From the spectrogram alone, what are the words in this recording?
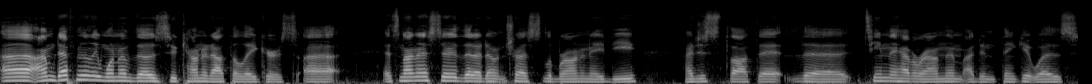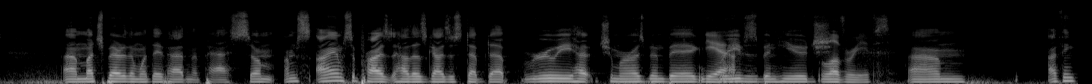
Uh, I'm definitely one of those who counted out the Lakers. Uh, it's not necessarily that I don't trust LeBron and AD. I just thought that the team they have around them, I didn't think it was uh, much better than what they've had in the past. So I'm, I'm I am surprised at how those guys have stepped up. Rui Hachimura has been big. Yeah. Reaves has been huge. Love Reaves. Um, I think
